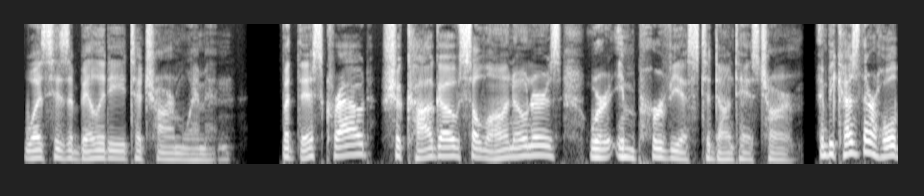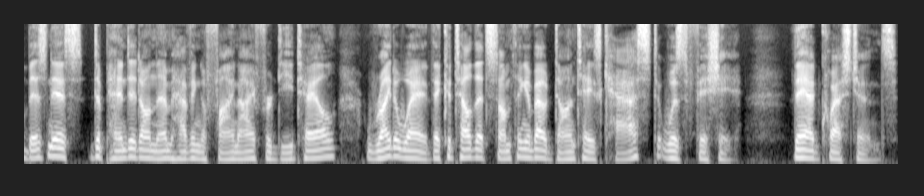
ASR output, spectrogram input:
was his ability to charm women. But this crowd, Chicago salon owners, were impervious to Dante's charm. And because their whole business depended on them having a fine eye for detail, right away they could tell that something about Dante's cast was fishy. They had questions.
